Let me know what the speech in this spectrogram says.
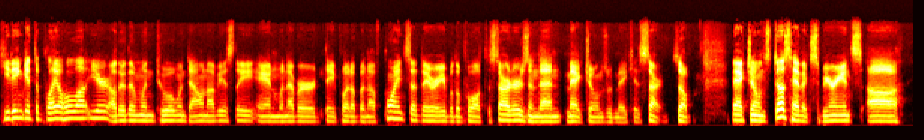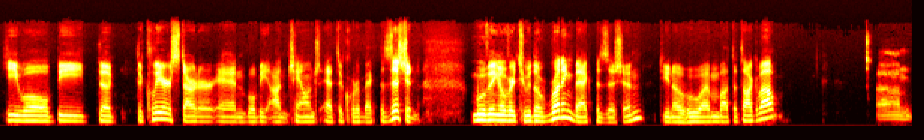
he didn't get to play a whole lot year, other than when Tua went down, obviously, and whenever they put up enough points that they were able to pull out the starters, and then Mac Jones would make his start. So Mac Jones does have experience. Uh, he will be the the clear starter and will be on challenge at the quarterback position. Moving over to the running back position, do you know who I'm about to talk about? Um,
